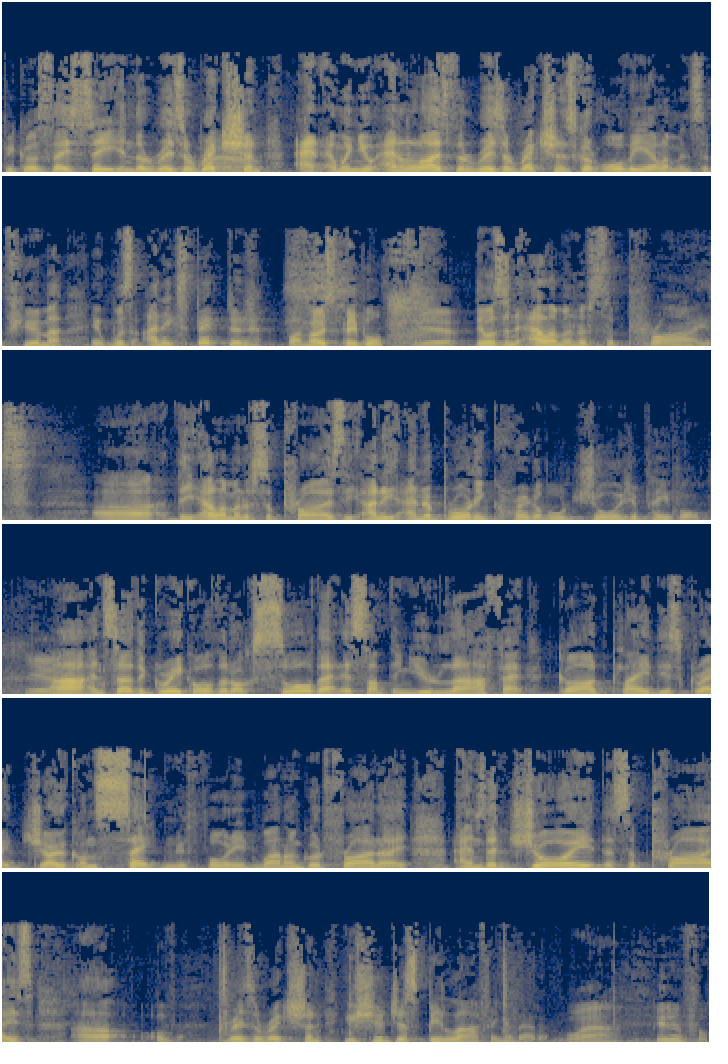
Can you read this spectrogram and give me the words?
because they see in the resurrection, and, and when you analyze the resurrection, it's got all the elements of humor. It was unexpected by most people. Yeah. There was an element of surprise. Uh, the element of surprise, the un- and it brought incredible joy to people. Yeah. Uh, and so the Greek Orthodox saw that as something you laugh at. God played this great joke on Satan who thought he'd won on Good Friday, and the joy, the surprise uh, of resurrection, you should just be laughing about it. wow, beautiful.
